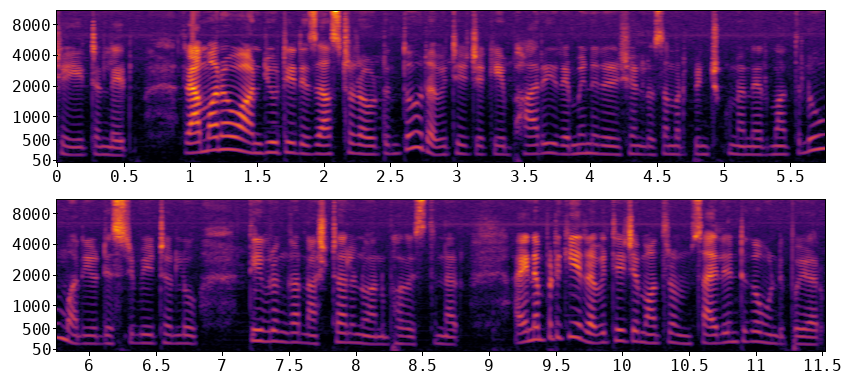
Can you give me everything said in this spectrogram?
చేయటం లేదు. రామారావు ఆన్ డ్యూటీ డిజాస్టర్ అవడంతో రవితేజకి భారీ రెమ్యునరేషన్లు సమర్పించుకున్న నిర్మాతలు మరియు డిస్ట్రిబ్యూటర్లు తీవ్రంగా నష్టాలను అనుభవిస్తున్నారు. అయినప్పటికీ రవితేజ మాత్రం సైలెంట్గా ఉండిపోయారు.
